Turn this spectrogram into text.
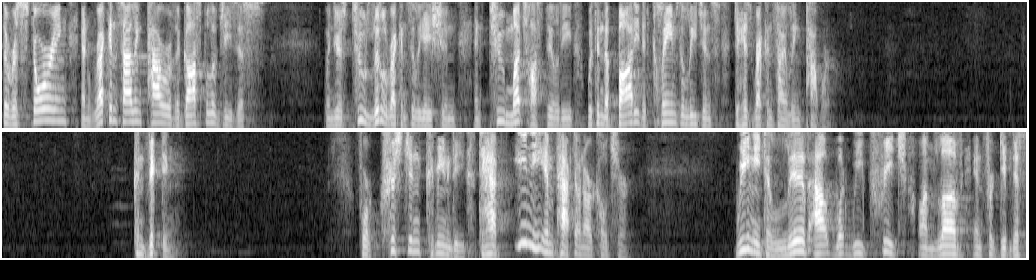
the restoring and reconciling power of the gospel of Jesus when there's too little reconciliation and too much hostility within the body that claims allegiance to his reconciling power? Convicting for Christian community to have any impact on our culture, we need to live out what we preach on love and forgiveness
